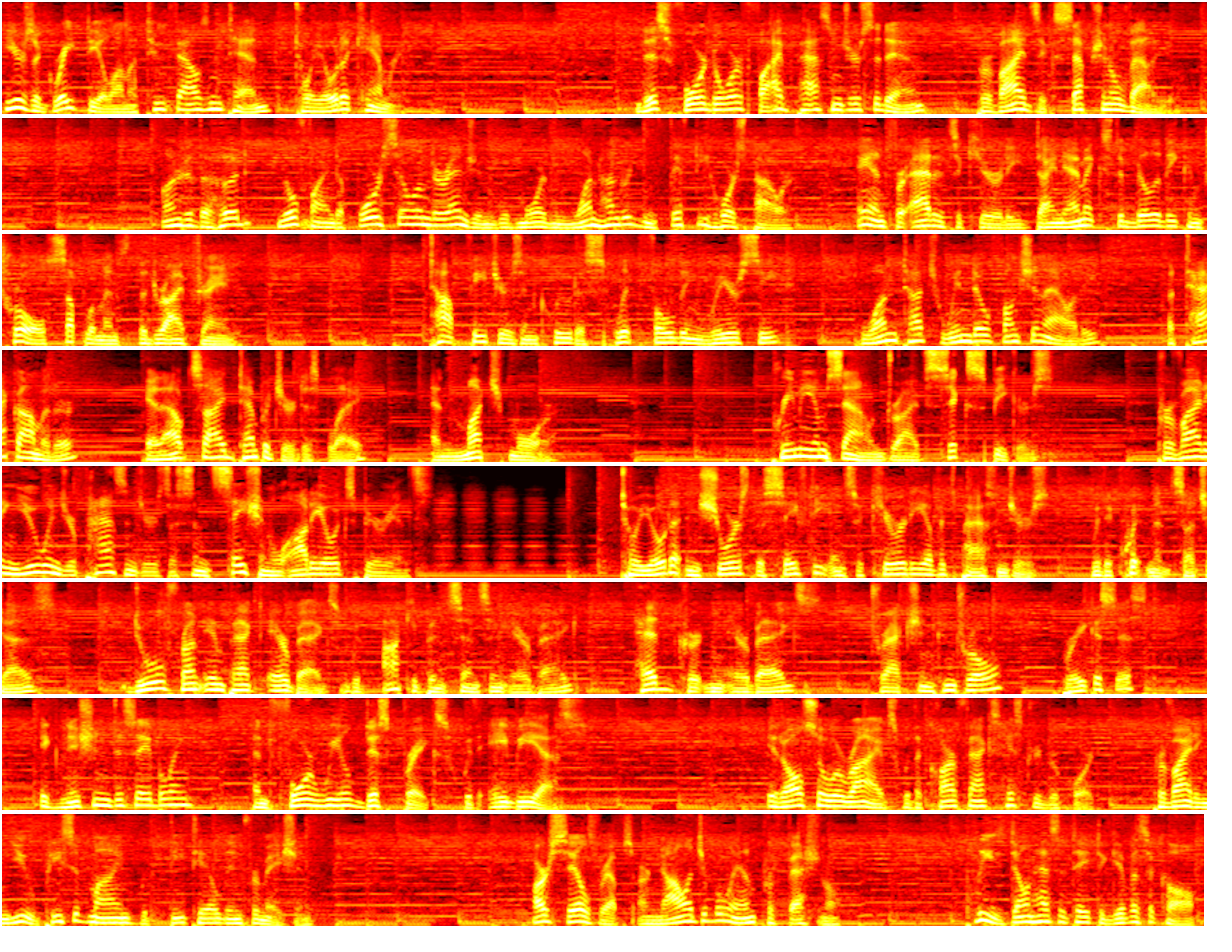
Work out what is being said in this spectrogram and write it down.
Here's a great deal on a 2010 Toyota Camry. This four-door, five-passenger sedan provides exceptional value. Under the hood, you'll find a four-cylinder engine with more than 150 horsepower. And for added security, Dynamic Stability Control supplements the drivetrain. Top features include a split folding rear seat, one-touch window functionality, a tachometer, an outside temperature display, and much more. Premium sound drives six speakers, providing you and your passengers a sensational audio experience. Toyota ensures the safety and security of its passengers with equipment such as dual front impact airbags with occupant sensing airbag, head curtain airbags, traction control, brake assist, ignition disabling, and four-wheel disc brakes with ABS. It also arrives with a Carfax history report, providing you peace of mind with detailed information. Our sales reps are knowledgeable and professional. Please don't hesitate to give us a call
